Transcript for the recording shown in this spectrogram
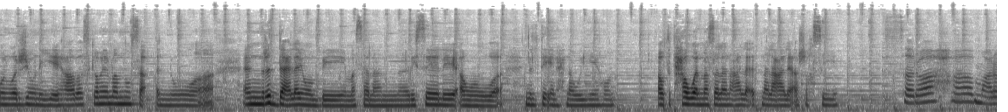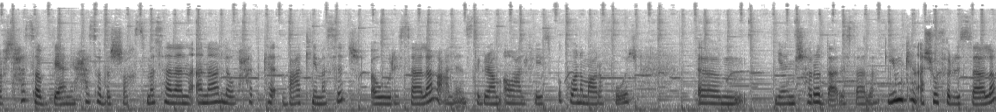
ونورجيهم إياها بس كمان ما بنوثق إنه نرد عليهم بمثلا رسالة أو نلتقي نحن وياهم. أو تتحول مثلا علاقتنا لعلاقة شخصية؟ صراحة ما أعرفش حسب يعني حسب الشخص. مثلا أنا لو حد بعت لي مسج أو رسالة على الانستغرام أو على الفيسبوك أعرفوش أم، يعني مش هرد على الرسالة. يمكن أشوف الرسالة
